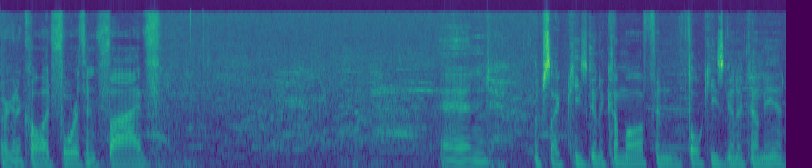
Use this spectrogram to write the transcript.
We're going to call it fourth and five. And Looks like he's going to come off and Folky's going to come in.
